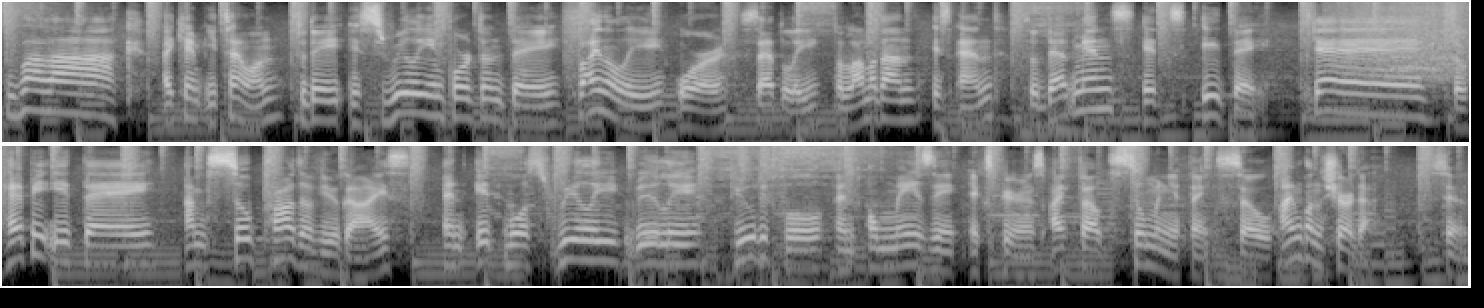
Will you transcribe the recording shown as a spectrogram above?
Mubarak! I came Itaewon. Today is really important day. Finally, or sadly, the Ramadan is end. So that means it's Eid day. Yay! So happy Eid day. I'm so proud of you guys. And it was really, really beautiful and amazing experience. I felt so many things. So I'm gonna share that soon.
